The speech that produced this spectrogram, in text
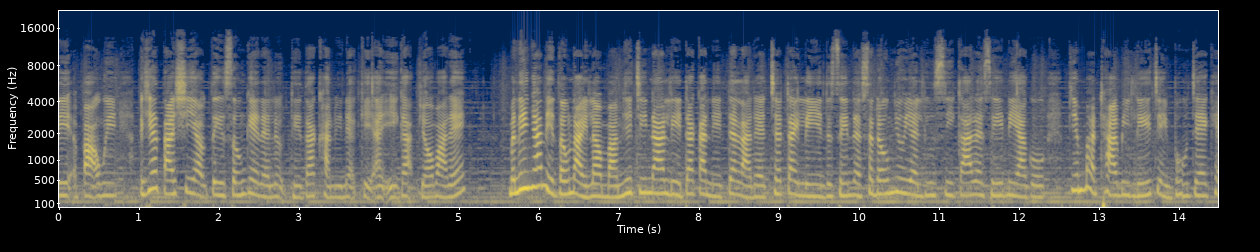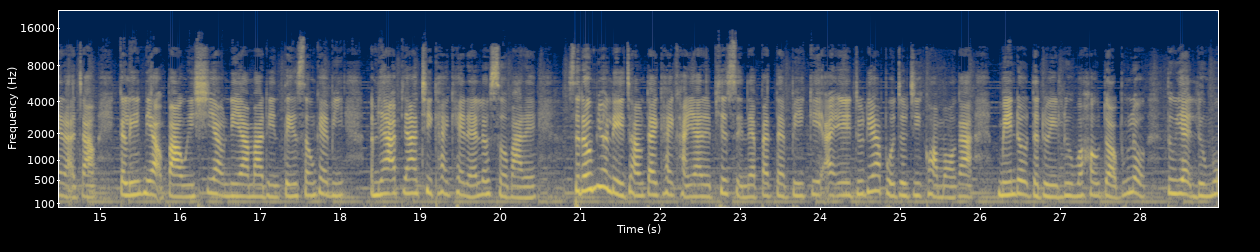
လေးအပအဝင်အရက်သား၈ယောက်သေဆုံးခဲ့တယ်လို့ဒေသခံတွေနဲ့ KIA ကပြောပါတယ်။မင်းညနေ3နာရီလောက်မှာမြစ်ကြီးနားလေတပ်ကနေတက်လာတဲ့ချက်တိုက်လေရင်တစင်းနဲ့စတုံးမြို့ရဲ့လူစီကားတဲ့ဈေးနေရာကိုပြစ်မှတ်ထားပြီး၄ချိန်ပုံကျဲခဲ့တာကြောင့်ကလေးနှစ်ယောက်အပါဝင်၈ယောက်နေရာမှာတင်သေဆုံးခဲ့ပြီးအများအပြားထိခိုက်ခဲ့တယ်လို့ဆိုပါတယ်။ စတုံးမြို့လေကြောင်းတိုက်ခိုက်ခံရတဲ့ဖြစ်စဉ်နဲ့ပတ်သက်ပြီး KIA ဒုတိယဗိုလ်ချုပ်ကြီးခွန်မော်ကမင်းတို့တွေလူမဟုတ်တော့ဘူးလို့သူ့ရဲ့လူမှု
